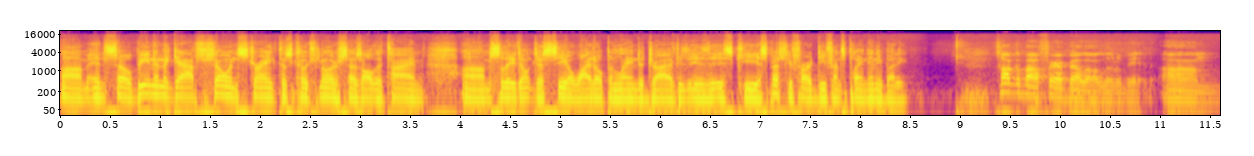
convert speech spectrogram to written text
Um, and so being in the gaps, showing strength, as Coach Miller says all the time, um, so they don't just see a wide open lane to drive is, is, is key, especially for our defense playing anybody. Talk about Farabello a little bit. Um,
